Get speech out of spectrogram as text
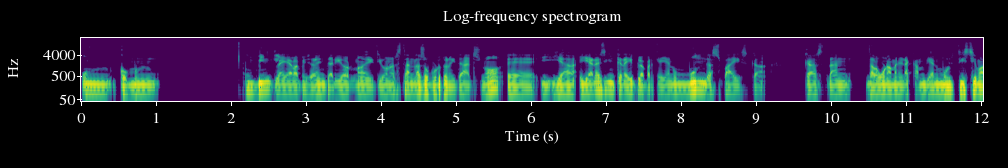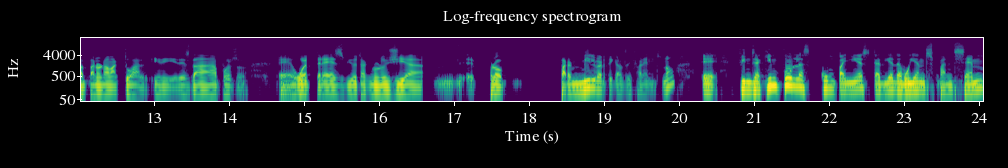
un, com un, un vincle ja a l'episodi anterior, no? Tio, on estan les oportunitats, no? Eh, i, i, ara és increïble perquè hi ha un munt d'espais que, que estan d'alguna manera canviant moltíssim el panorama actual i des de pues, eh, Web3, biotecnologia, mm, eh, però per mil verticals diferents, no? Eh, fins a quin punt les companyies que a dia d'avui ens pensem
